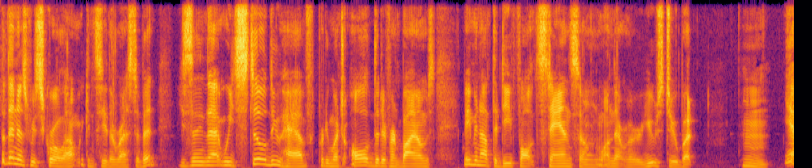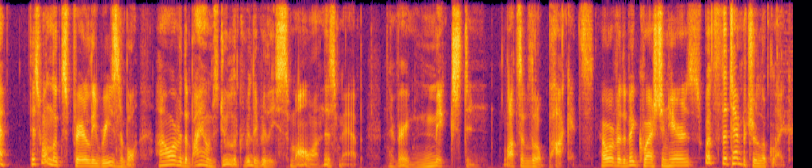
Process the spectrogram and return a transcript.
but then as we scroll out, we can see the rest of it. You see that we still do have pretty much all of the different biomes. Maybe not the default sandstone one that we're used to, but hmm, yeah, this one looks fairly reasonable. However, the biomes do look really, really small on this map. They're very mixed and lots of little pockets. However, the big question here is, what's the temperature look like?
